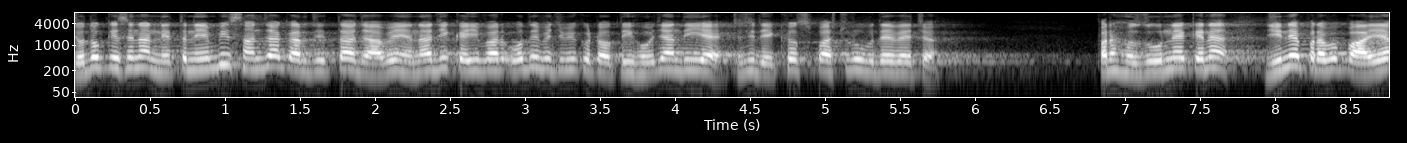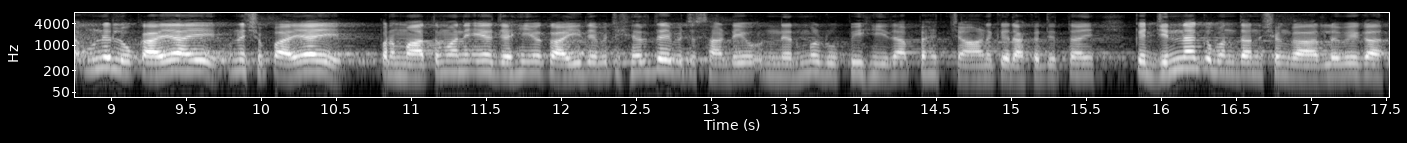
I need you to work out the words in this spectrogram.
ਜਦੋਂ ਕਿਸੇ ਨਾਲ ਨਿਤਨੇਮ ਵੀ ਸਾਂਝਾ ਕਰ ਦਿੱਤਾ ਜਾਵੇ ਹੈ ਨਾ ਜੀ ਕਈ ਵਾਰ ਉਹਦੇ ਵਿੱਚ ਵੀ ਕਟੌਤੀ ਹੋ ਜਾਂਦੀ ਹੈ। ਤੁਸੀਂ ਦੇਖਿਓ ਸਪਸ਼ਟ ਰੂਪ ਦੇ ਵਿੱਚ। ਪਰ ਹਜ਼ੂਰ ਨੇ ਕਿਹਾ ਜਿਹਨੇ ਪ੍ਰਭ ਪਾਇਆ, ਉਹਨੇ ਲੁਕਾਇਆ ਏ, ਉਹਨੇ ਛੁਪਾਇਆ ਏ। ਪਰਮਾਤਮਾ ਨੇ ਇਹ ਅਜਿਹੀ ਇਕਾਈ ਦੇ ਵਿੱਚ, ਹਿਰਦੇ ਵਿੱਚ ਸਾਡੇ ਨਿਰਮਲ ਰੂਪੀ ਹੀ ਦਾ ਪਹਿਚਾਣ ਕੇ ਰੱਖ ਦਿੱਤਾ ਏ ਕਿ ਜਿੰਨਾ ਕੁ ਬੰਦਾ ਨੂੰ ਸ਼ਿੰਗਾਰ ਲਵੇਗਾ,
